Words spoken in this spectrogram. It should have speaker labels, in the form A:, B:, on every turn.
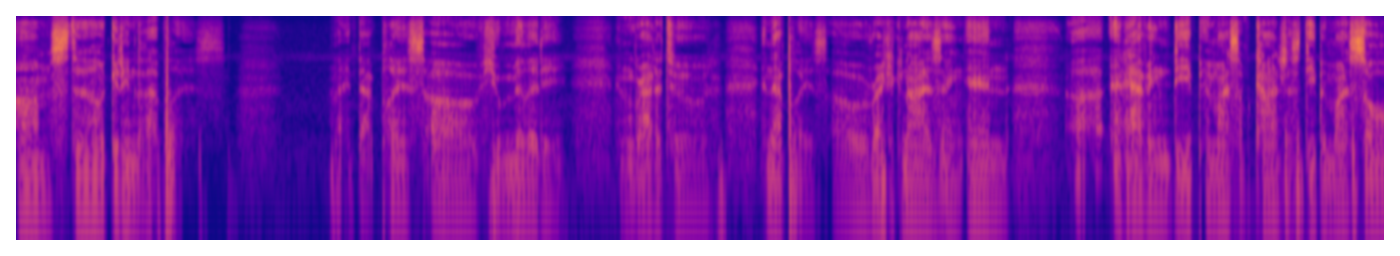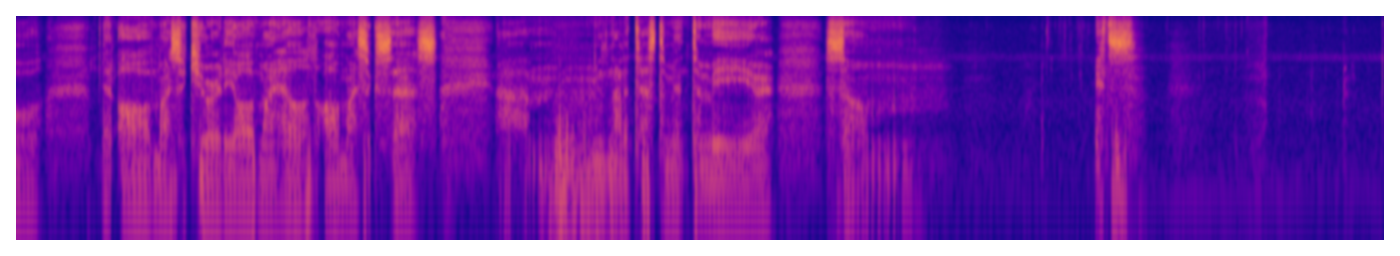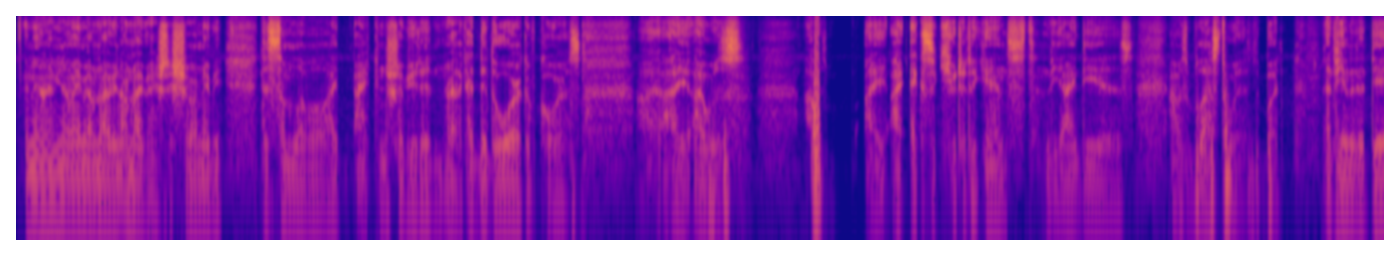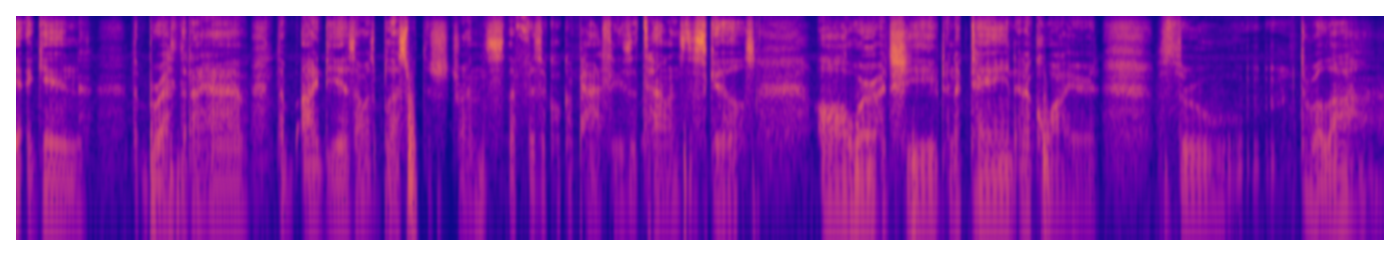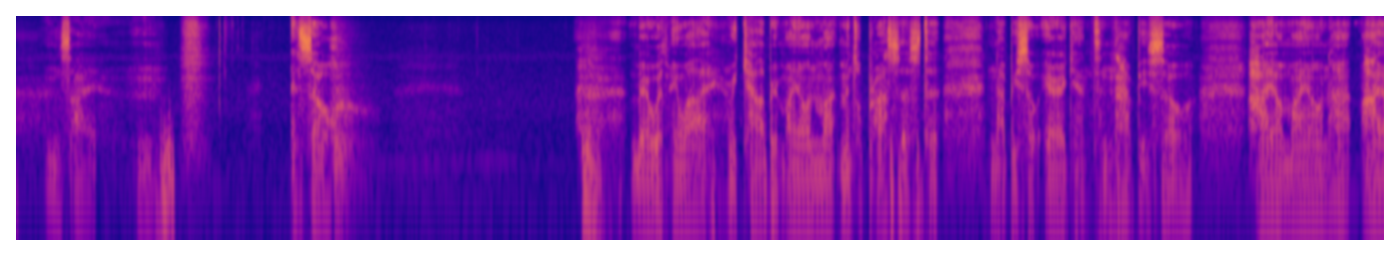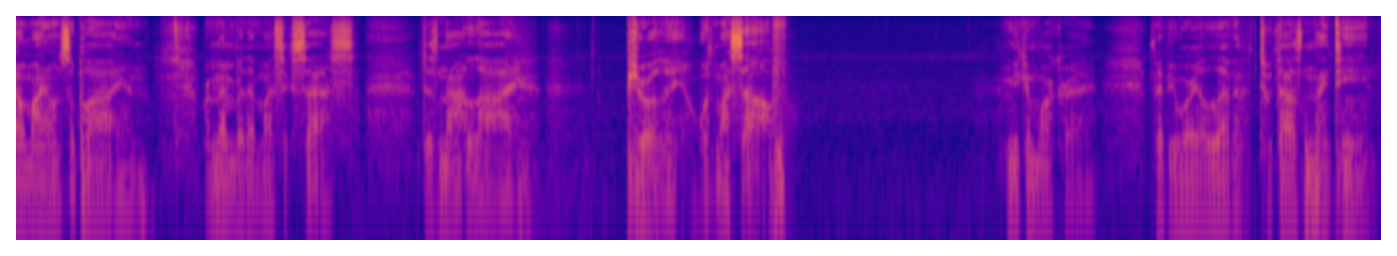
A: I'm still getting to that place. Like that place of humility and gratitude, and that place of recognizing and uh, and having deep in my subconscious, deep in my soul, that all of my security, all of my health, all of my success um, is not a testament to me or some. You know, maybe I'm not even. I'm not even actually sure. Maybe to some level, I, I contributed, or like I did the work. Of course, I, I, I was, I was, I, I executed against the ideas I was blessed with. But at the end of the day, again, the breath that I have, the ideas I was blessed with, the strengths, the physical capacities, the talents, the skills, all were achieved and attained and acquired through through Allah inside. Mm. And so, bear with me while I recalibrate my own mental process to not be so arrogant and not be so high on my own high on my own supply and remember that my success does not lie purely with myself. Mika Markray, February 11th, 2019.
